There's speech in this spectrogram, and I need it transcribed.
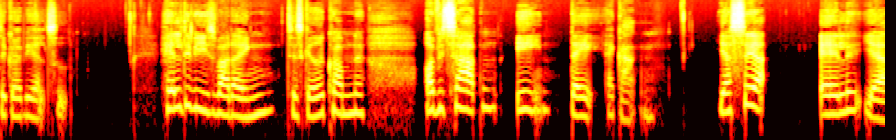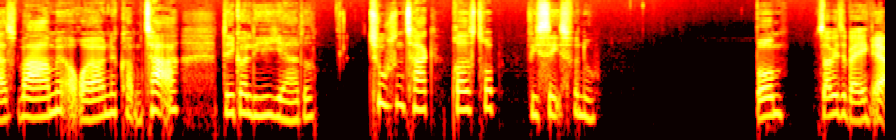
Det gør vi altid. Heldigvis var der ingen til skadekommende, og vi tager den en dag ad gangen. Jeg ser alle jeres varme og rørende kommentarer. Det går lige i hjertet. Tusind tak, Bredstrup. Vi ses for nu. Bum. Så er vi tilbage. Ja.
